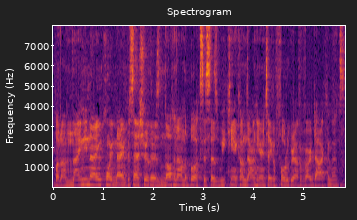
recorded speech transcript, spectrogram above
But I'm 99.9% sure there's nothing on the books that says we can't come down here and take a photograph of our documents.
